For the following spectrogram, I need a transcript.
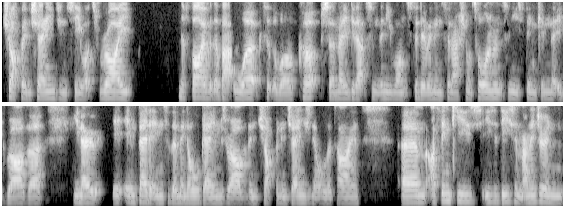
chop and change and see what's right the five at the back worked at the World Cup, so maybe that's something he wants to do in international tournaments, and he's thinking that he'd rather, you know, embed it into them in all games rather than chopping and changing it all the time. Um, I think he's he's a decent manager, and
